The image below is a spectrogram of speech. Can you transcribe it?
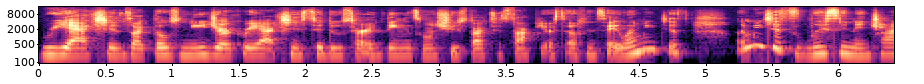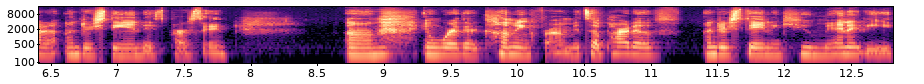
reactions like those knee jerk reactions to do certain things once you start to stop yourself and say let me just let me just listen and try to understand this person um and where they're coming from it's a part of understanding humanity.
